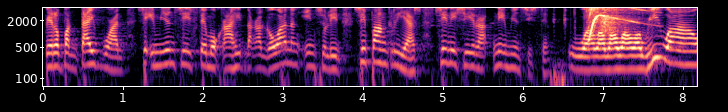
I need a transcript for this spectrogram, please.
Pero pag type 1, si immune system mo kahit nakagawa ng insulin, si pancreas sinisira ni immune system. Wow, wow, wow, wow, wow, wee, wow.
